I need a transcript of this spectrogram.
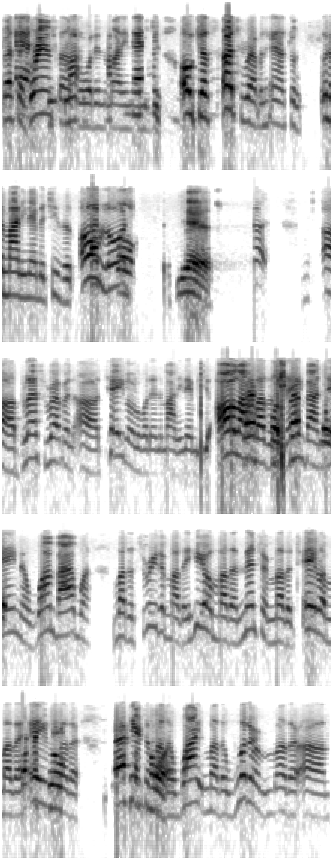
Bless her grandson, Lord, in the mighty name of Jesus. Oh, just touch Reverend Hampton in the mighty name of Jesus. Oh, Lord, Yes. uh, bless Reverend uh, Taylor, Lord, in the mighty name of Jesus. All our mothers, name by name and one by one. Mother Streeter, Mother Hill, Mother Mentor, Mother Taylor, Mother Bless Hayes, Mother Bless Hampton. Mother White, Mother Woodard, Mother um,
